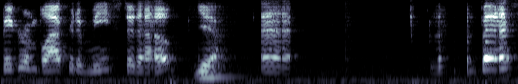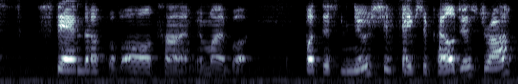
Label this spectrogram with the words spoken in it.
Bigger and Blacker to me stood out Yeah. as the the best stand up of all time in my book. But this new shit Dave Chappelle just dropped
